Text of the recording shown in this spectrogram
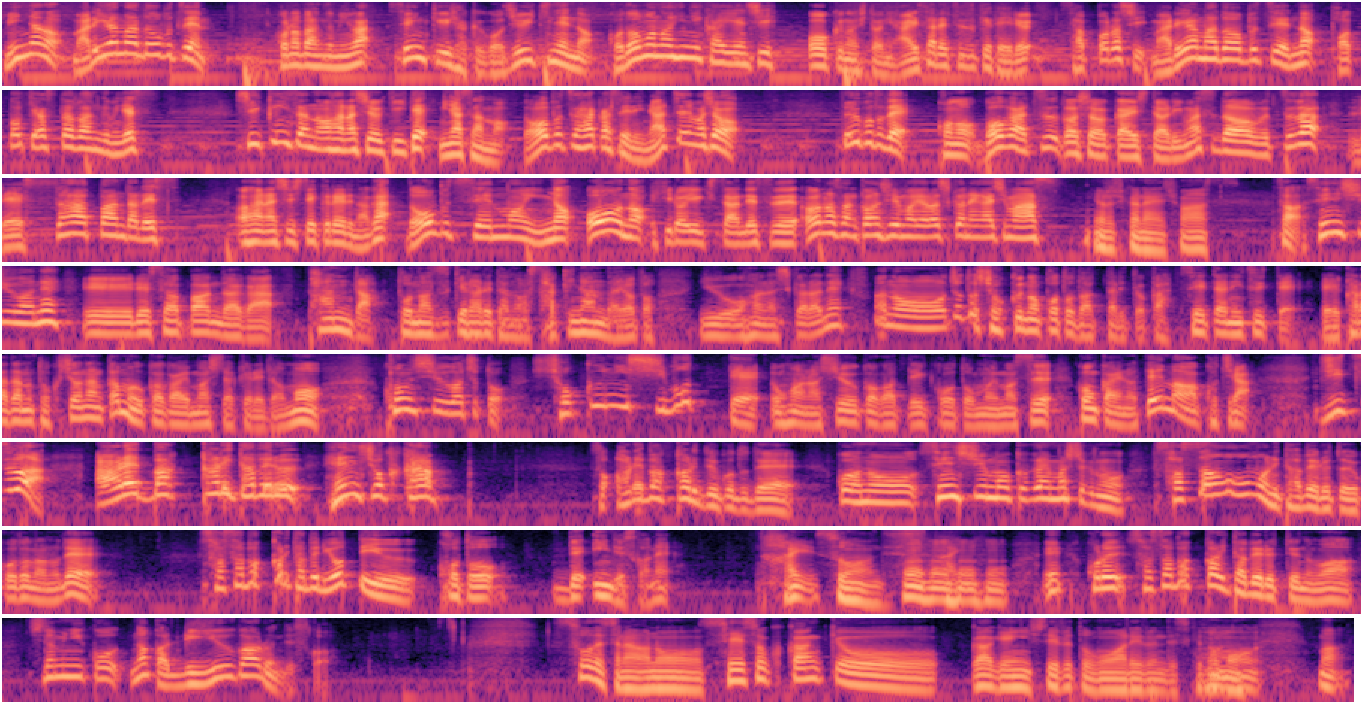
みんなの丸山動物園。この番組は1951年の子どもの日に開園し多くの人に愛され続けている札幌市丸山動物園のポッドキャスト番組です。飼育員さんのお話を聞いて皆さんも動物博士になっちゃいましょう。ということでこの5月ご紹介しております動物はレッサーパンダです。お話ししてくれるのが動物専門員の大野博之さんです。大野さん今週もよろしくお願いします。よろしくお願いします。さあ先週はね、えー、レッサーパンダがパンダと名付けられたのは先なんだよというお話からね、あのー、ちょっと食のことだったりとか生態について、えー、体の特徴なんかも伺いましたけれども今週はちょっと食に絞ってお話を伺っていこうと思います。今回のテーマはこちら。実はあればっかり食べる変色家そうあればっかりということでこうあのー、先週も伺いましたけども笹を主に食べるということなので笹ばっかり食べるよっていうことでいいんですかね？はいそうなんです、はい、えこれ笹ばっかり食べるっていうのはちなみにこうなんか理由があるんですか？そうですね。あの生息環境が原因していると思われるんですけども、はいはい、ま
